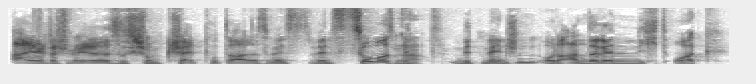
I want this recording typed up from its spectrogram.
alter Schwede, das ist schon gescheit brutal. Also wenn es sowas Ja. mit, mit Menschen oder anderen nicht-Ork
